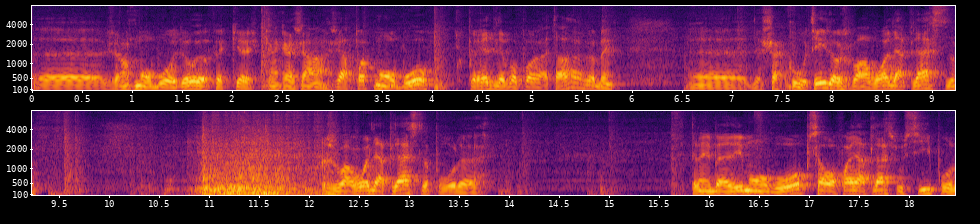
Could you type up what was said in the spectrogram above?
je rentre mon bois là, fait que quand, j'apporte mon bois près de l'évaporateur, ben, euh, de chaque côté, là, je vais avoir de la place. Je vais avoir de la place pour euh, trimballer mon bois. Puis ça va faire la place aussi pour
